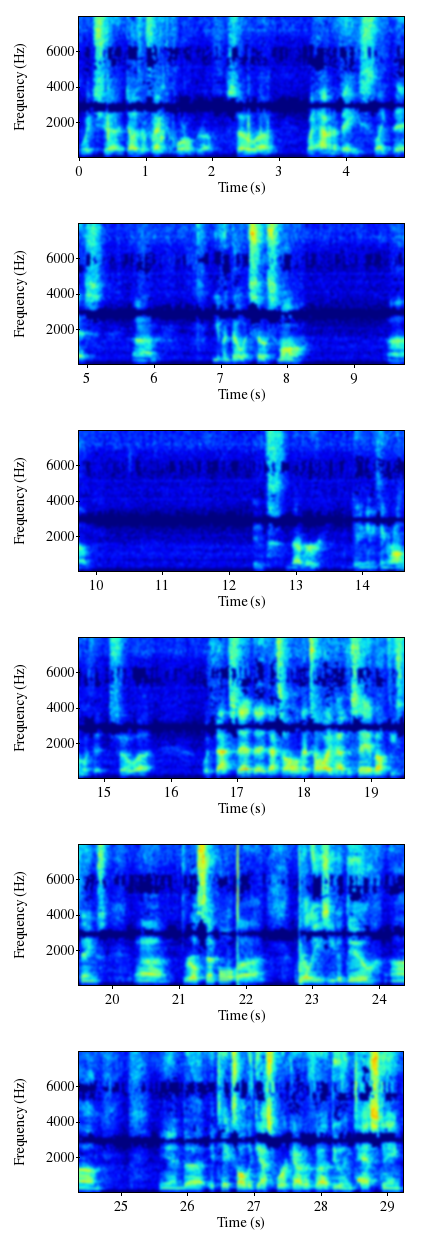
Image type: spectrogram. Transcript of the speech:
which uh, does affect coral growth. So uh, by having a vase like this, um, even though it's so small, um, it's never getting anything wrong with it. So, uh, with that said, that's all. That's all I have to say about these things. Um, real simple, uh, real easy to do, um, and uh, it takes all the guesswork out of uh, doing testing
